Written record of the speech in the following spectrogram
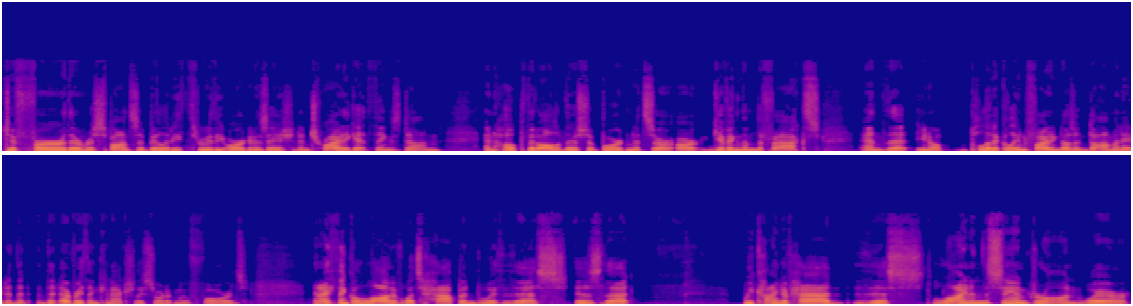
defer their responsibility through the organization and try to get things done and hope that all of their subordinates are, are giving them the facts and that you know political infighting doesn't dominate and that, that everything can actually sort of move forwards. And i think a lot of what's happened with this is that we kind of had this line in the sand drawn where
